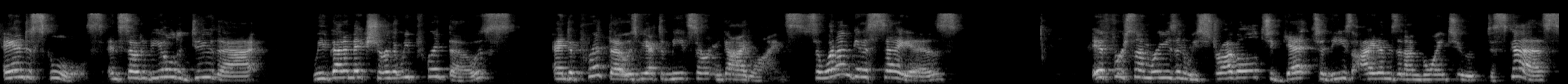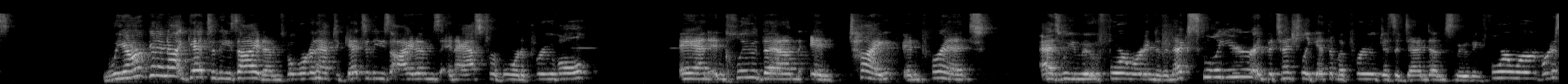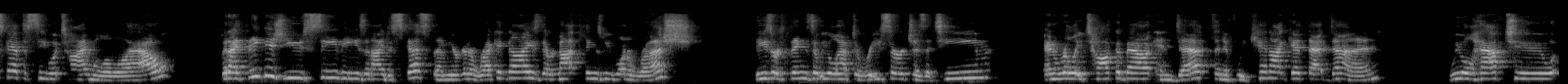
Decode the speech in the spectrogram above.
and to schools. And so to be able to do that, we've got to make sure that we print those. And to print those, we have to meet certain guidelines. So what I'm going to say is, if for some reason we struggle to get to these items that I'm going to discuss, we aren't going to not get to these items, but we're going to have to get to these items and ask for board approval and include them in type and print as we move forward into the next school year and potentially get them approved as addendums moving forward. We're just gonna have to see what time will allow. But I think as you see these and I discuss them, you're gonna recognize they're not things we wanna rush. These are things that we will have to research as a team and really talk about in depth. And if we cannot get that done, we will have to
